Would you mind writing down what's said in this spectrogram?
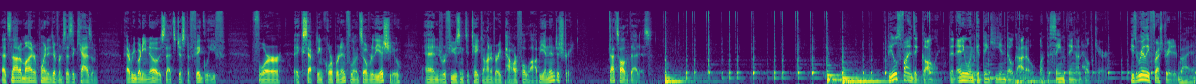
That's not a minor point of difference, that's a chasm. Everybody knows that's just a fig leaf for accepting corporate influence over the issue and refusing to take on a very powerful lobby and industry. That's all that that is. Beals finds it galling that anyone could think he and Delgado want the same thing on healthcare. He's really frustrated by it,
